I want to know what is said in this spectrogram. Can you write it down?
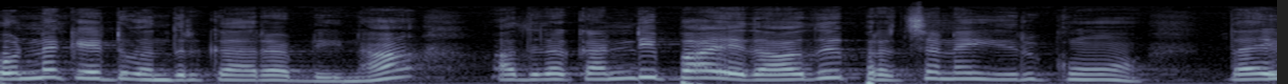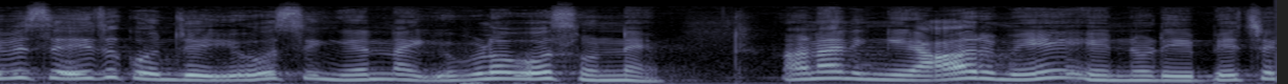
பொண்ணை கேட்டு வந்திருக்காரு அப்படின்னா அதில் கண்டிப்பாக ஏதாவது பிரச்சனை இருக்கும். தயவு செய்து கொஞ்சம் யோசிங்கன்னு நான் எவ்வளவோ சொன்னேன். ஆனால் நீங்கள் யாருமே என்னுடைய பேச்சை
